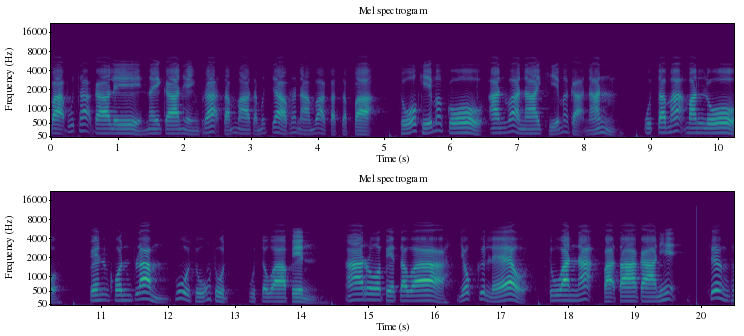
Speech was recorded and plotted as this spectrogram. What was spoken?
ปะพุทธกาเลในการแห่งพระสัมมาสัมพุทธเจ้าพระนามว่ากัสปะ โสเขมโก อันว่านายเขมกะนั้น อุตมะมันโล เป็นคนปล้ำผู้สูงสุดอุตตวาเป็น อาโรเปตวายกขึ้นแล้วสุวรรณปะตากานิซึ่งธ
